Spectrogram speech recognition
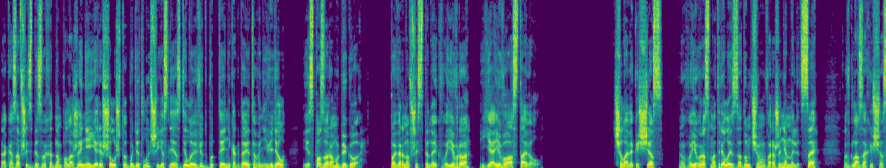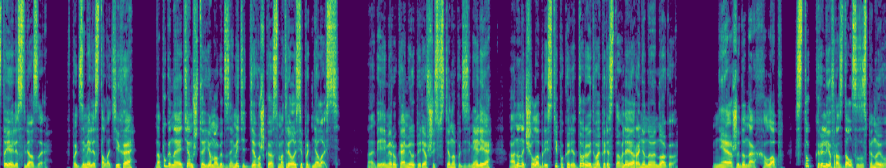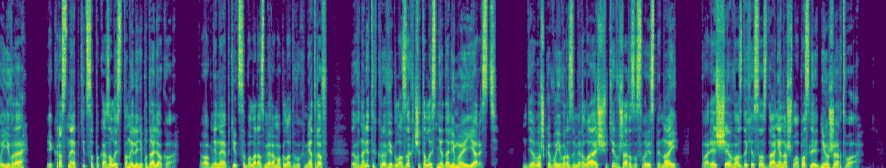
Оказавшись в безвыходном положении, я решил, что будет лучше, если я сделаю вид, будто я никогда этого не видел, и с позором убегу. Повернувшись спиной к Ваивру, я его оставил. Человек исчез. Ваивра смотрела с задумчивым выражением на лице, в глазах еще стояли слезы. В подземелье стало тихо. Напуганная тем, что ее могут заметить, девушка осмотрелась и поднялась. Обеими руками уперевшись в стену подземелья, она начала брести по коридору, едва переставляя раненую ногу. Неожиданно хлоп, Стук крыльев раздался за спиной Ваивра, и красная птица показалась в тоннеле неподалёку. Огненная птица была размером около двух метров, в налитых кровью глазах читалась неодолимая ярость. Девушка Ваивра замерла, ощутив жар за своей спиной. Парящее в воздухе создание нашло последнюю жертву.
